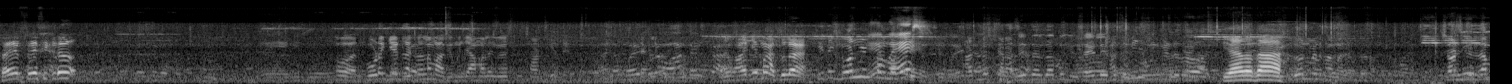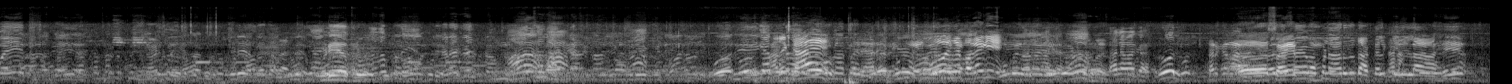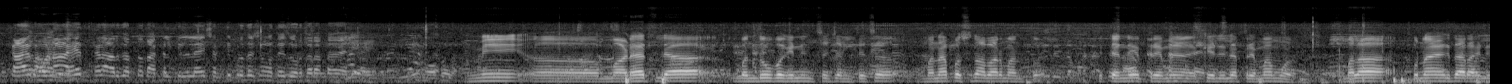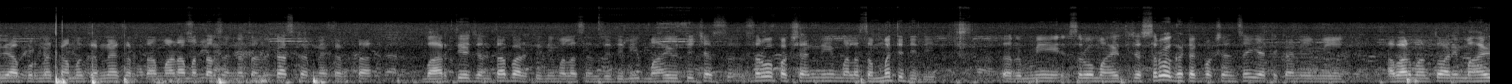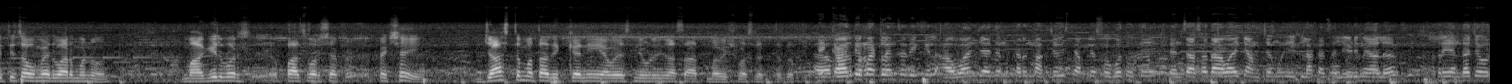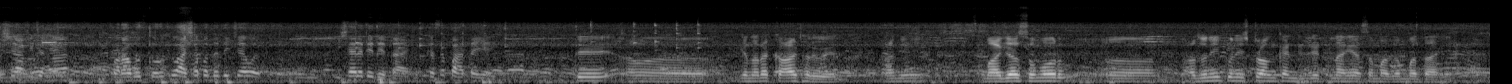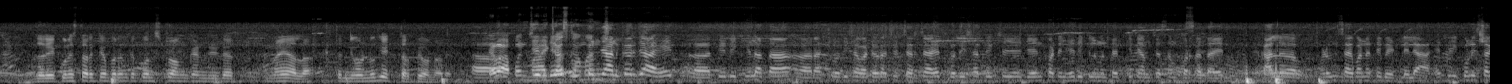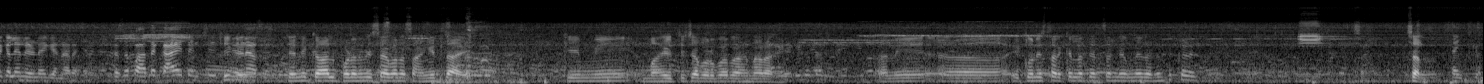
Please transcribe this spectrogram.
साहेब face इकडं. हो थोडं गेट टाकलं ना मागे म्हणजे आम्हाला व्यवस्थित शॉर्ट घेते मागे मा तुला. तिथे एक दोन मिनिट महेश. या दादा. दोन मिनिट थांबा. शॉर्ट घेऊन जा बाई. पुढे या थोडं. अरे काय? हो हे बघा की. अ, साहेब आपण अर्ज दाखल केलेला आहे. काय भावना आहेत? खरं अर्ज आता दाखल केलेला आहे. शक्ती प्रदर्शन होते जोरदार आता झाली आहे. मी माढ्यातल्या बंधू भगिनींचं जनतेचं मनापासून आभार मानतो की त्यांनी प्रेम केलेल्या प्रेमामुळं मला पुन्हा एकदा राहिलेली अपूर्ण कामं करण्याकरता माढा मतदारसंघाचा विकास करण्याकरता भारतीय जनता पार्टीने मला संधी दिली. महायुतीच्या स सर्व पक्षांनी मला संमती दिली. तर मी सर्व महायुतीच्या सर्व घटक पक्षांचे या ठिकाणी मी आभार मानतो आणि महायुतीचा उमेदवार म्हणून मागील वर्ष पाच वर्षापेक्षाही जास्त मताधिक्याने यावेळेस निवडून येईल असा आत्मविश्वास व्यक्त करतो. काळते पाटलांचं देखील आव्हान जे आहे खरंच मागच्या वेळेस ते आपल्यासोबत होते. त्यांचा असा दावा आहे की आमच्यामुळे एक लाखाचं लीड मिळालं. तर यंदाच्या वर्षी आम्ही त्यांना पराभूत करू किंवा अशा पद्धतीच्या इशारे ते देत आहे कसं पाहता येईल ते येणारा काळ ठरवेल आणि माझ्यासमोर अजूनही कोणी स्ट्रॉंग कॅन्डिडेट नाही असं माझं मत आहे. जर एकोणीस तारखेपर्यंत कोण स्ट्रॉंग कॅन्डिडेट नाही आला तर निवडणूक एकतर्फी होणार आहे. आपण जे विकास जानकर जे आहेत ते देखील आता राष्ट्रवादीच्या वाटेवरच्या चर्चा आहेत. प्रदेशाध्यक्ष जयंत पाटील हे देखील म्हणतात की ते आमच्या संपर्कात आहेत. काल फडणवीस साहेबांना ते भेटलेले आहेत. ते एकोणीस तारखेला निर्णय घेणार आहे कसं पाहता काय त्यांचे त्यांनी काल फडणवीस साहेबांना सांगितलं आहे की मी महायुतीच्या बरोबर राहणार आहे. आणि एकोणीस तारखेला त्यांचा निर्णय झाल्यानंतर कळेल. चल. थँक्यू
